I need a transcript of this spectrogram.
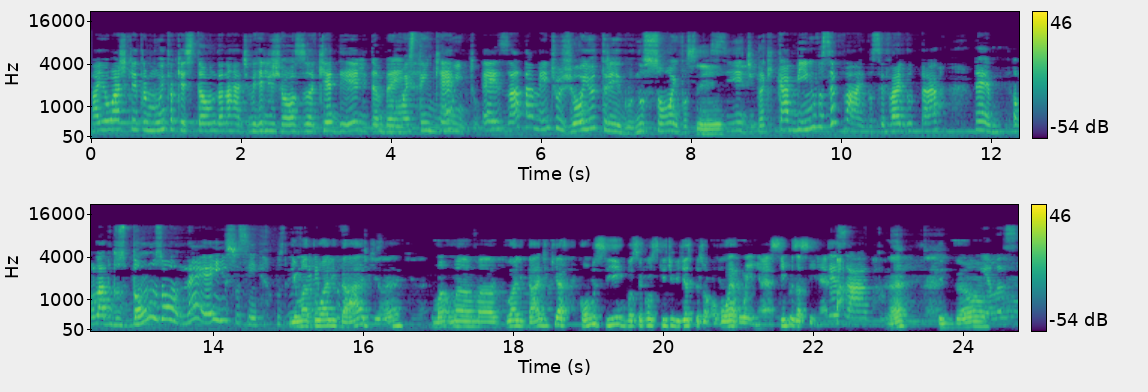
Aí eu acho que entra muito a questão da narrativa religiosa, que é dele também. Mas tem muito. É, é, exatamente o joio e o trigo. No sonho você Sim. decide para que caminho você vai. Você vai lutar né, ao lado dos bons, ou, né, é isso, assim. e uma dualidade, né? Uma, uma, uma, dualidade que é como se você conseguisse dividir as pessoas. O bom é ruim, é simples assim, né? Exato. Né? Então. E elas,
